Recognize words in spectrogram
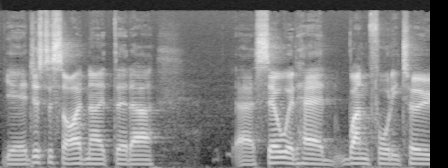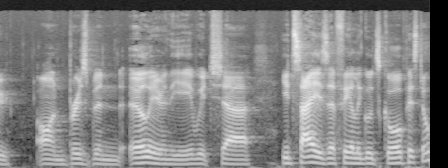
Yeah, just a side note that uh, uh, Selwood had 142 on Brisbane earlier in the year, which uh, you'd say is a fairly good score, Pistol.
